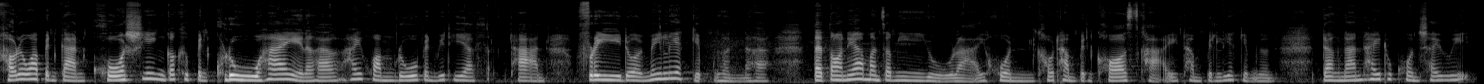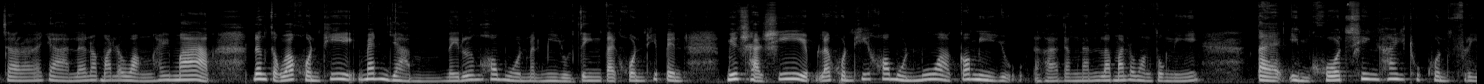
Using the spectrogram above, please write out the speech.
เขาเรียกว่าเป็นการโคชชิ่งก็คือเป็นครูให้นะคะ ให้ความรู้เป็นวิทยาทานฟรีโดยไม่เรียกเก็บเงินนะคะ แต่ตอนนี้มันจะมีอยู่หลายคนเขาทำเป็นคอร์สขายทำเป็นเรียกเก็บเงิน ดังนั้นให้ทุกคนใช้วิจารณญาณและระมัดระวังให้มาก เนื่องจากว่าคนที่แม่นยำในเรื่องข้อมูลมันมีอยู่จริง แต่คนที่เป็นมิจฉาชีพ และคนที่ข้อมูลมั่วก็มีอยู่นะคะ ดังนั้นระมัดระวังตรงนี้ แต่อิ่มโคชชิ่งให้ทุกคนฟรี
